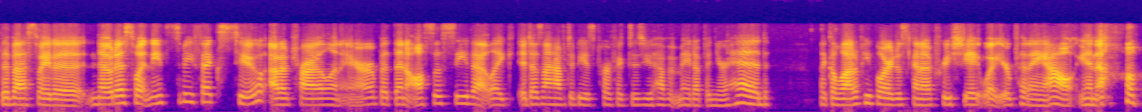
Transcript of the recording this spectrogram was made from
the best way to notice what needs to be fixed too out of trial and error, but then also see that like it doesn't have to be as perfect as you have it made up in your head. Like a lot of people are just going to appreciate what you're putting out, you know?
